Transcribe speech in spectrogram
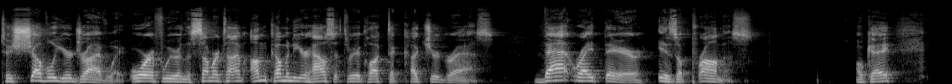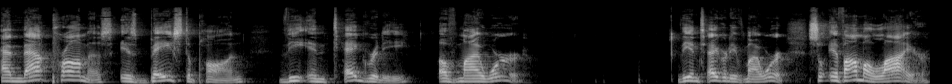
To shovel your driveway. Or if we were in the summertime, I'm coming to your house at three o'clock to cut your grass. That right there is a promise. Okay? And that promise is based upon the integrity of my word. The integrity of my word. So if I'm a liar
